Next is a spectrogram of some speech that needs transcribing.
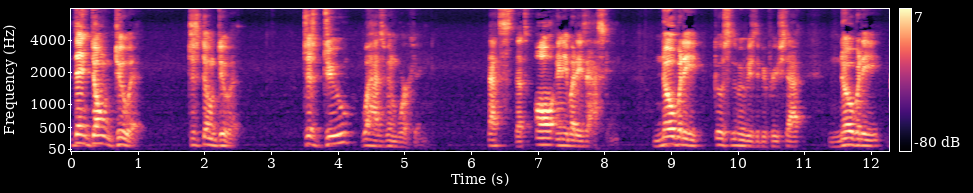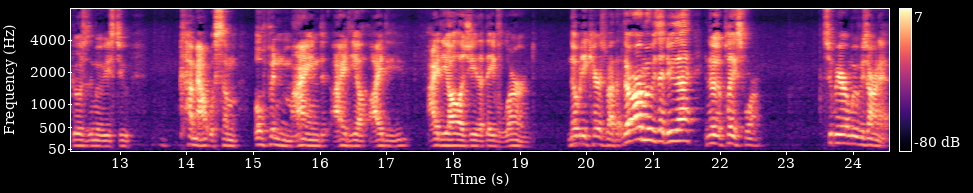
Then don't do it. Just don't do it. Just do what has been working. That's that's all anybody's asking. Nobody goes to the movies to be preached at. Nobody goes to the movies to come out with some open mind idea, ide, ideology that they've learned. Nobody cares about that. There are movies that do that, and there's a place for them. Superhero movies aren't it.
